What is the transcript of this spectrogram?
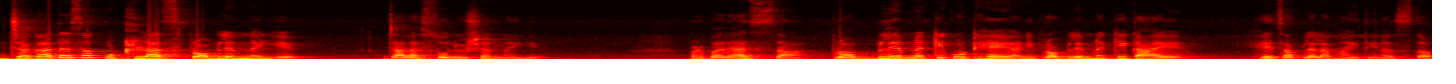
जगात असा कुठलाच प्रॉब्लेम नाही आहे ज्याला सोल्युशन नाही आहे पण बऱ्याचदा प्रॉब्लेम नक्की कुठे आहे आणि प्रॉब्लेम नक्की काय आहे हेच आपल्याला माहिती नसतं.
